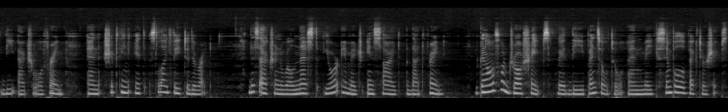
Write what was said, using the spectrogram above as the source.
the actual frame and shifting it slightly to the right. This action will nest your image inside that frame. You can also draw shapes with the pencil tool and make simple vector shapes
